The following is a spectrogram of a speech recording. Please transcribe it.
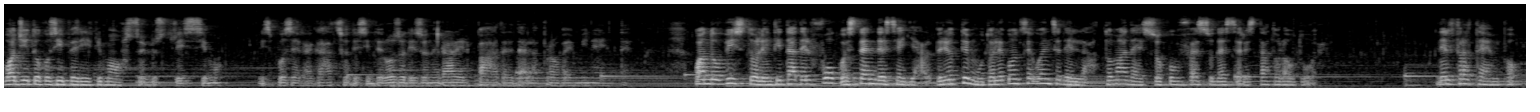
Ho agito così per il rimorso, illustrissimo, rispose il ragazzo desideroso di esonerare il padre dalla prova imminente. Quando ho visto l'entità del fuoco estendersi agli alberi ho temuto le conseguenze dell'atto, ma adesso confesso d'essere stato l'autore. Nel frattempo,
